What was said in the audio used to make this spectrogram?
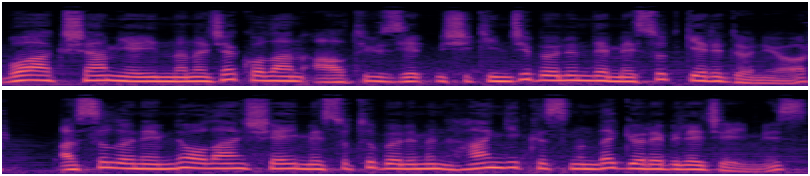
Bu akşam yayınlanacak olan 672. bölümde Mesut geri dönüyor. Asıl önemli olan şey Mesut'u bölümün hangi kısmında görebileceğimiz.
